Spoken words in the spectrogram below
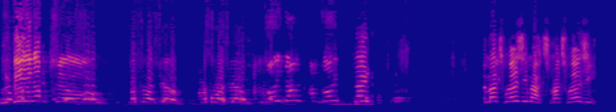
Leading up to. Max, let's get him. Max, let's get him. I'm going down. I'm going down. Max, where is he, Max? Max, where is he?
